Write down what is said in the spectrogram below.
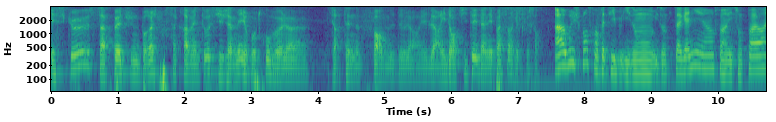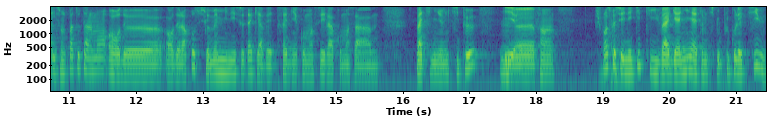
est-ce que ça peut être une brèche pour Sacramento si jamais ils retrouvent une certaine forme de leur, de leur identité de l'année passée en quelque sorte Ah oui, je pense qu'en fait ils, ont, ils ont tout à gagner. Hein. Enfin, ils sont pas, ils sont pas totalement hors de, hors de la course parce que même Minnesota qui avait très bien commencé là commence à patiner un petit peu. Mm. Et euh, enfin. je pense que c'est une équipe qui va gagner à être un petit peu plus collective.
